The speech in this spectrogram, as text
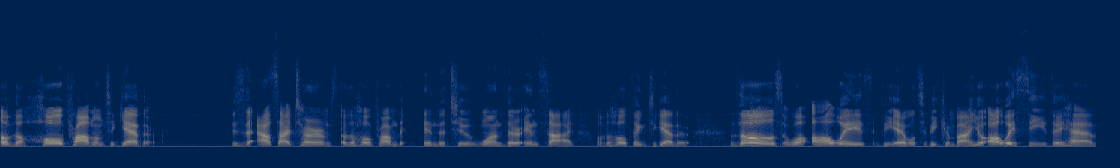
of the whole problem together. This is the outside terms of the whole problem and the two ones that are inside of the whole thing together. Those will always be able to be combined. You'll always see they have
